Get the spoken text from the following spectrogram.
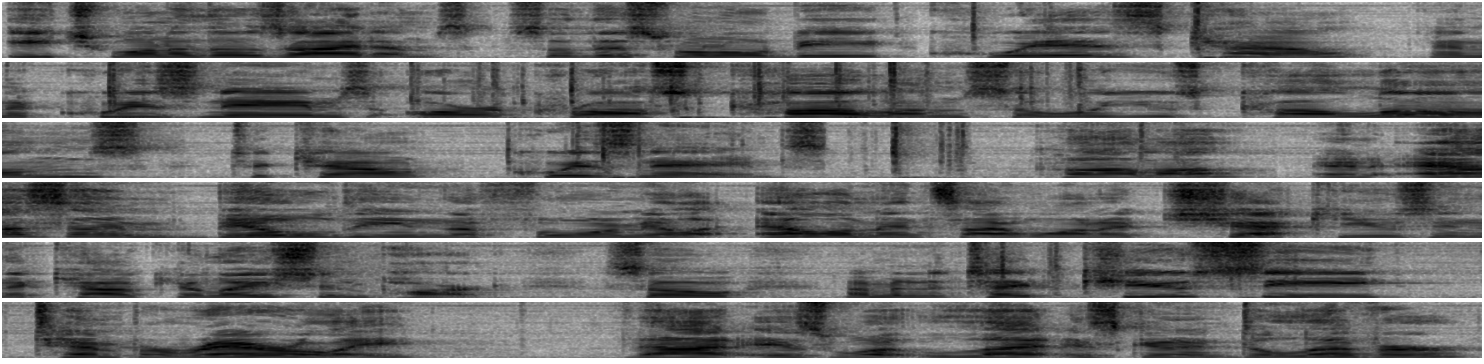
each one of those items. So this one will be quiz count. And the quiz names are across columns. So we'll use columns to count quiz names comma. And as I'm building the formula elements, I want to check using the calculation part. So I'm going to type QC temporarily. That is what let is going to deliver.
